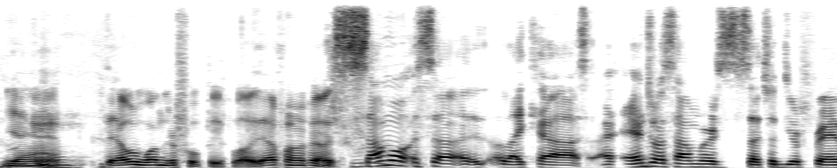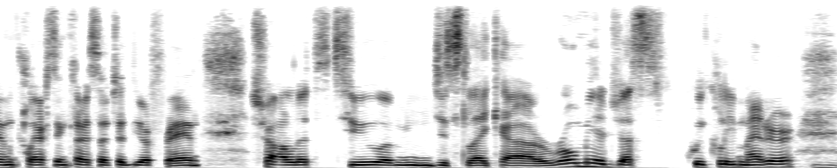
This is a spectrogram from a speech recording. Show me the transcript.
yeah, they're all wonderful people. They're from, some like uh, Angela Summers, such a dear friend. Claire Sinclair, such a dear friend. Charlotte too. I mean, just like uh, Romeo, just quickly matter. mm-hmm.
